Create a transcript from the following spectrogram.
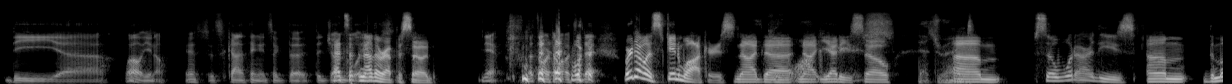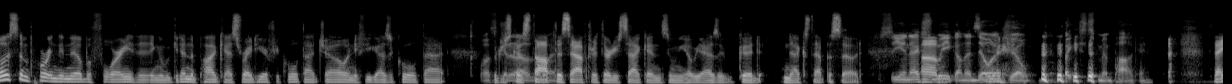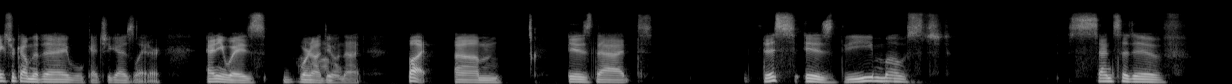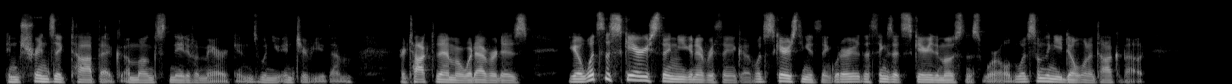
the uh well you know it's it's the kind of thing. It's like the the that's another apes. episode. Yeah, that's what we're talking about today. We're talking about skinwalkers, not uh, not Yetis. So that's um, so what are these? Um, the most important thing to know before anything, and we could end the podcast right here if you're cool with that, Joe, and if you guys are cool with that, Let's we're just gonna out of the stop this after 30 seconds, and we hope you guys have a good next episode. See you next Um, week on the Dylan Joe Basement Podcast. thanks for coming today. We'll catch you guys later. Anyways, we're not doing that. But um is that this is the most sensitive intrinsic topic amongst Native Americans when you interview them or talk to them or whatever it is. You go, what's the scariest thing you can ever think of? What's the scariest thing you think? What are the things that scare you the most in this world? What's something you don't want to talk about?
